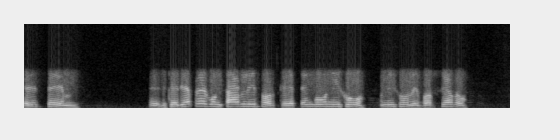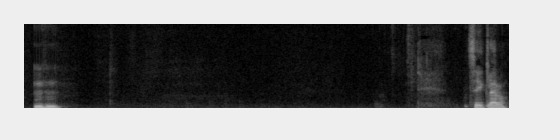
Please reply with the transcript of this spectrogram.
este, eh, quería preguntarle porque tengo un hijo, un hijo divorciado. Sí, claro.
